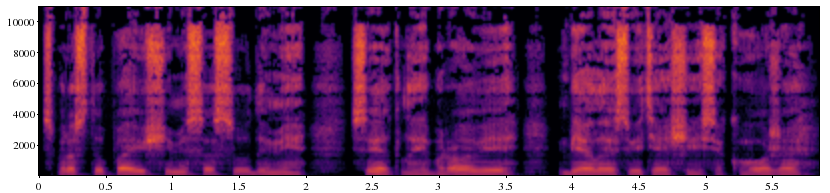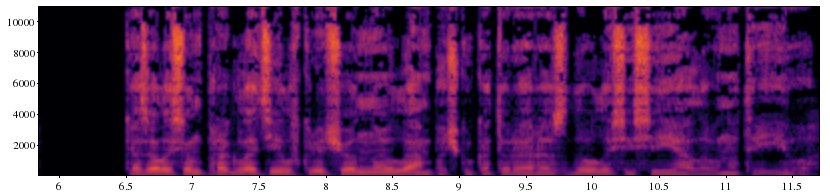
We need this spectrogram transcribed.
с проступающими сосудами, светлые брови, белая светящаяся кожа. Казалось, он проглотил включенную лампочку, которая раздулась и сияла внутри его.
